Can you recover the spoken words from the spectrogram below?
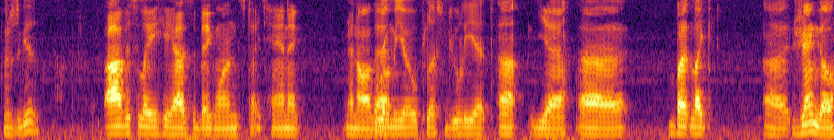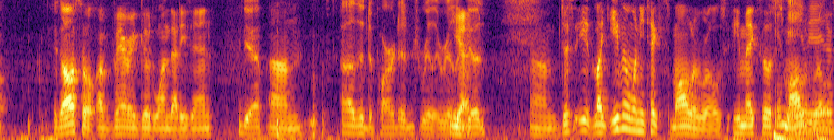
which is good. obviously, he has the big ones, Titanic, and all that. Romeo plus Juliet. Uh, yeah. Uh, but like, uh, Django is also a very good one that he's in. Yeah. Um, Uh, The Departed's really really Yes. good. um, just e- like even when he takes smaller roles, he makes those In smaller Aviator? roles.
